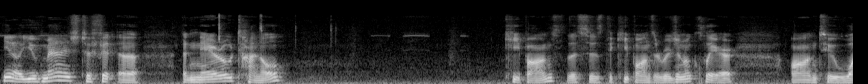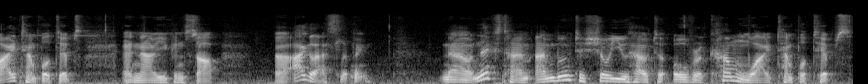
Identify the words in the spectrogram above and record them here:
you know, you've managed to fit a, a narrow tunnel keep-ons. This is the keep-ons original clear onto wide temple tips and now you can stop uh, eyeglass slipping. Now next time I'm going to show you how to overcome wide temple tips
